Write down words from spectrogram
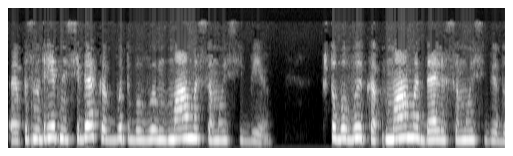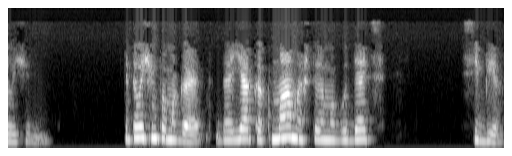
э, посмотреть на себя, как будто бы вы мама самой себе. Чтобы вы, как мама, дали самой себе дочери. Это очень помогает. Да, я как мама, что я могу дать себе.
